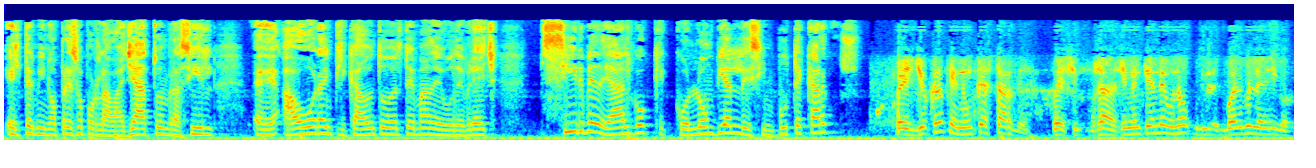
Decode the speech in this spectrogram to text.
Él terminó preso por Lavallato en Brasil. Eh, ahora implicado en todo el tema de Odebrecht. ¿Sirve de algo que Colombia les impute cargos? Pues yo creo que nunca es tarde. Pues, o sea, si me entiende, uno, vuelvo y le digo,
